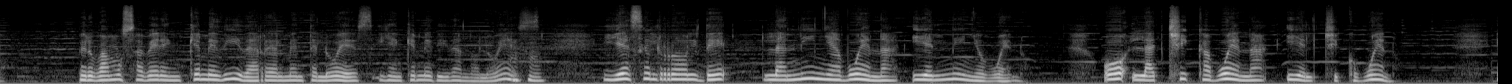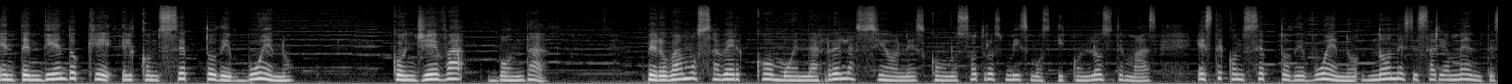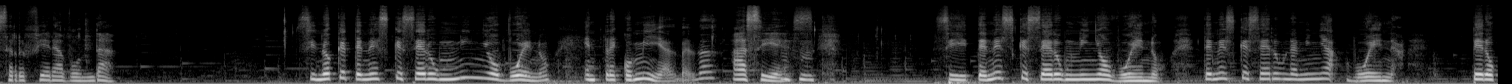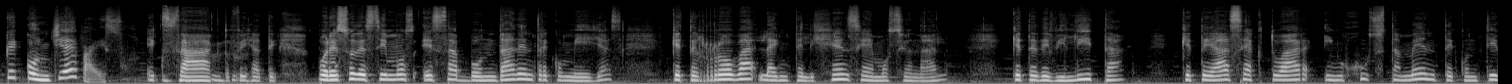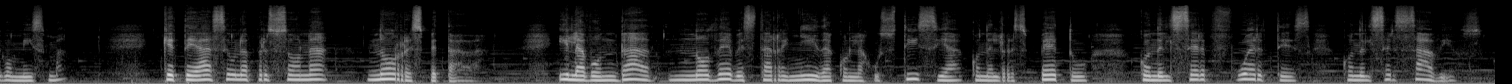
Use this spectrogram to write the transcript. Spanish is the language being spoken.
pero vamos a ver en qué medida realmente lo es y en qué medida no lo es. Y es el rol de la niña buena y el niño bueno, o la chica buena y el chico bueno entendiendo que el concepto de bueno conlleva bondad. Pero vamos a ver cómo en las relaciones con nosotros mismos y con los demás, este concepto de bueno no necesariamente se refiere a bondad. Sino que tenés que ser un niño bueno, entre comillas, ¿verdad? Así es. si tenés que ser un niño bueno, tenés que ser una niña buena, pero ¿qué conlleva eso? Exacto, fíjate. Por eso decimos esa bondad entre comillas que te roba la inteligencia emocional, que te debilita, que te hace actuar injustamente contigo misma, que te hace una persona no respetada. Y la bondad no debe estar reñida con la justicia, con el respeto, con el ser fuertes, con el ser sabios.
